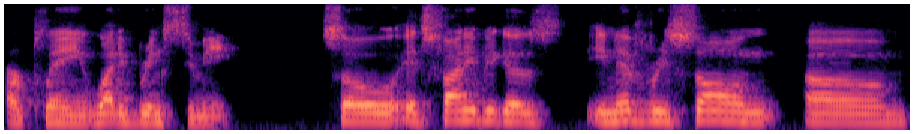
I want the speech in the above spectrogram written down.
are playing, what it brings to me. So it's funny because in every song, um,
